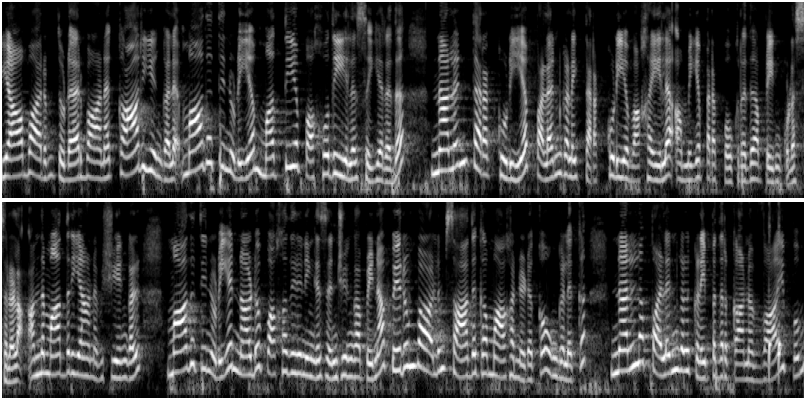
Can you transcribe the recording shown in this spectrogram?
வியாபாரம் தொடர்பான காரியங்களை மாதத்தினுடைய மத்திய பகுதியில் செய்கிறது நலன் தரக்கூடிய பலன்களை தரக்கூடிய வகையில் அமையப்பெற போகிறது அப்படின்னு கூட சொல்லலாம். அந்த மாதிரியான விஷயங்கள் மாதத்தினுடைய நடுப்பகுதியில் நீங்கள் செஞ்சீங்க அப்படின்னா பெரும்பாலும் சாதகமாக நடக்க உங்களுக்கு நல்ல பலன்கள் கிடைப்பதற்கான வாய்ப்பும்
